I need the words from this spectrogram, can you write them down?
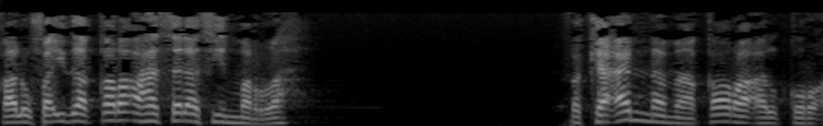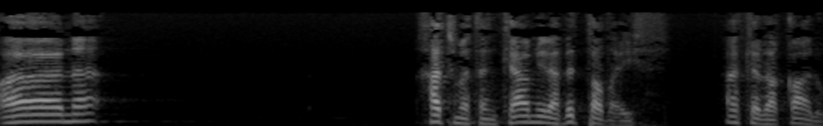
قالوا فإذا قرأها ثلاثين مرة فكأنما قرأ القرآن ختمة كاملة بالتضعيف. هكذا قالوا.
